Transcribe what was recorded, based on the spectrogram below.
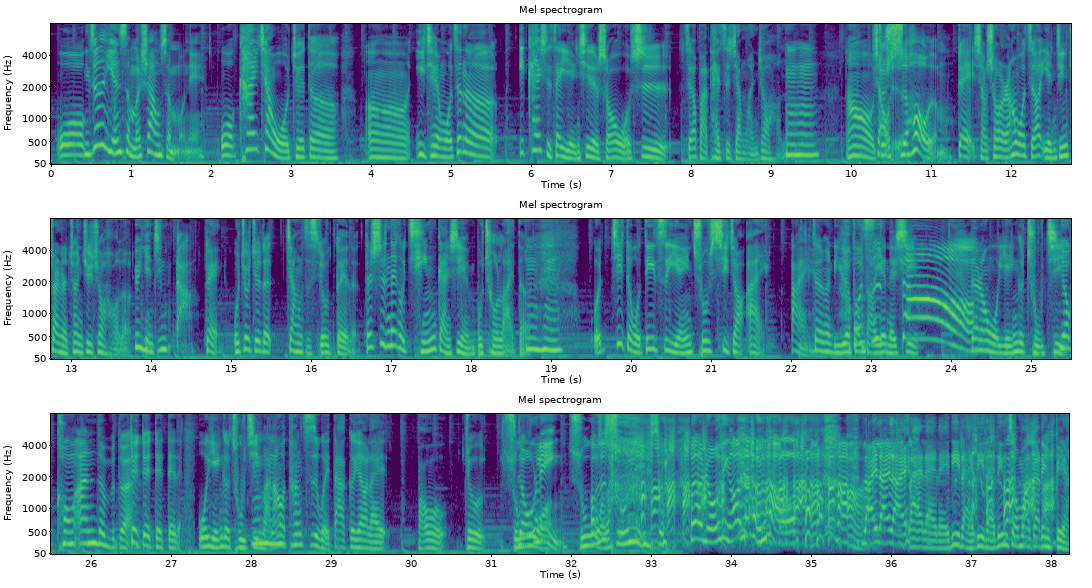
我，你这是演什么像什么呢？我开窍，我觉得。嗯，以前我真的，一开始在演戏的时候，我是只要把台词讲完就好了。嗯哼。然后、就是、小时候的嘛，对，小时候，然后我只要眼睛转来转去就好了，因为眼睛大。对，我就觉得这样子就对了。但是那个情感是演不出来的。嗯哼。我记得我第一次演一出戏叫《爱爱》，这个李月峰导演的戏。哦。再让我演一个厨妓。有空安对不对？对对对对对，我演一个厨妓嘛，嗯、然后汤志伟大哥要来把我。就蹂躏，蹂我是属你，属我要蹂躏哦，那很好哦。来来来来来来，你来你来，你走嘛，跟你拼。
